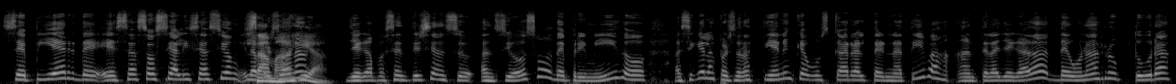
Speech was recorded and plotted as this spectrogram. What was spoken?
Se pierde esa socialización y la Esa persona magia. llega a sentirse ansio- ansioso, deprimido. Así que las personas tienen que buscar alternativas ante la llegada de una ruptura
